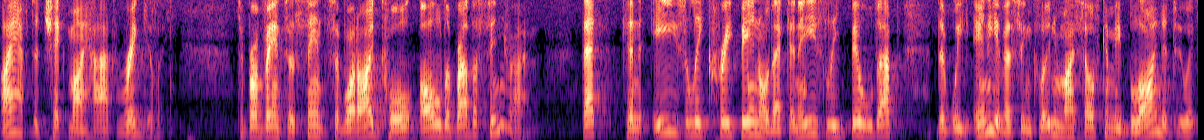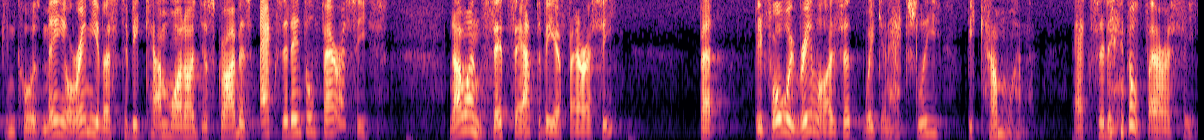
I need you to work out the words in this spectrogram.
I have to check my heart regularly to prevent a sense of what I'd call older brother syndrome. That can easily creep in or that can easily build up that we, any of us, including myself, can be blinded to. It can cause me or any of us to become what I describe as accidental Pharisees. No one sets out to be a Pharisee, but before we realise it, we can actually become one. Accidental Pharisee.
